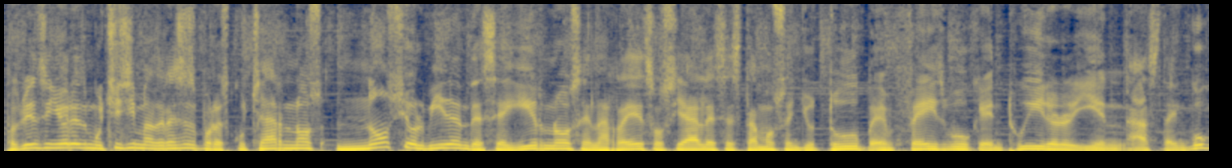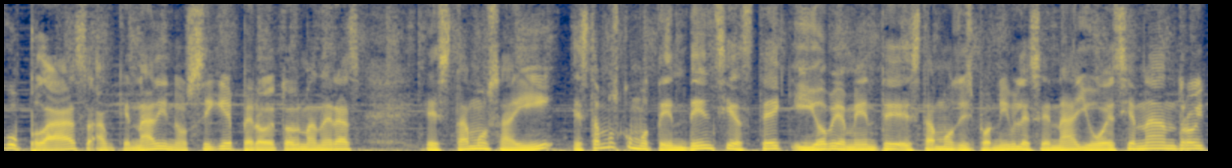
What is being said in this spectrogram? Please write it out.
Pues bien, señores, muchísimas gracias por escucharnos. No se olviden de seguirnos en las redes sociales. Estamos en YouTube, en Facebook, en Twitter y en, hasta en Google Plus, aunque nadie nos sigue, pero de todas maneras estamos ahí. Estamos como Tendencias Tech y obviamente estamos disponibles en iOS y en Android.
